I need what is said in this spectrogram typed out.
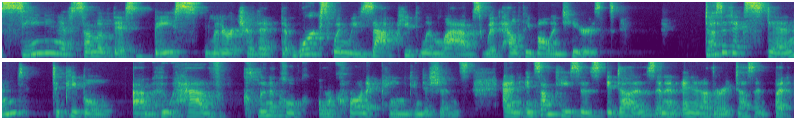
seeing if some of this base literature that, that works when we zap people in labs with healthy volunteers does it extend to people um, who have clinical or chronic pain conditions. And in some cases, it does, and in, in another, it doesn't. But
